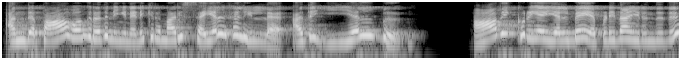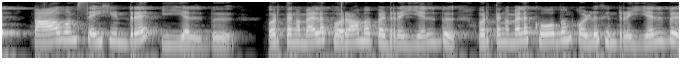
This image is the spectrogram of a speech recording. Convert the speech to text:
அந்த பாவங்கிறது நீங்கள் நினைக்கிற மாதிரி செயல்கள் இல்லை. அது இயல்பு. ஆவிக்குரிய இயல்பே எப்படி தான் இருந்தது? பாவம் செய்கின்ற இயல்பு. ஒருத்தங்க மேலே பொறாமப்படுற இயல்பு ஒருத்தங்க மேலே கோபம் கொள்ளுகின்ற இயல்பு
